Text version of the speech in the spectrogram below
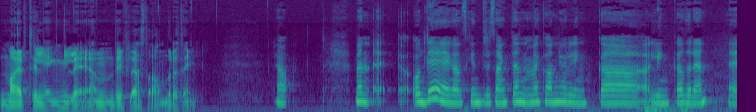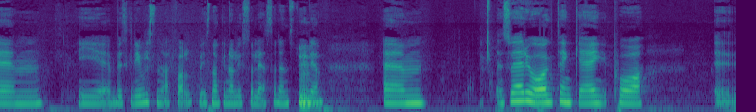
mer tilgjengelig enn de fleste andre ting. Ja. Men, eh, og det er ganske interessant. Den, vi kan jo linke, linke til den um, i beskrivelsen, i hvert fall, hvis noen har lyst til å lese den studien. Em, så er det jo òg, tenker jeg, på uh,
